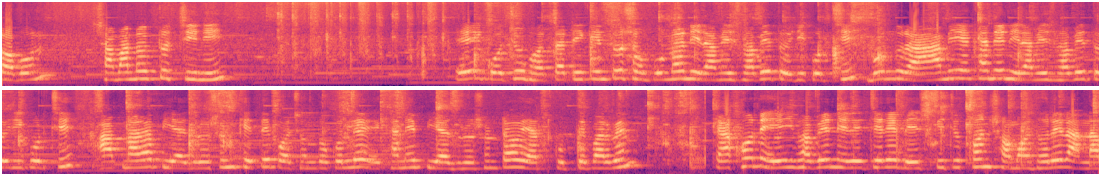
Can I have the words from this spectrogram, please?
লবণ, সামান্য একটু চিনি এই কচু ভর্তাটি কিন্তু সম্পূর্ণ নিরামিষভাবে তৈরি করছি। বন্ধুরা, আমি এখানে নিরামিষভাবে তৈরি করছি। আপনারা পেঁয়াজ রসুন খেতে পছন্দ করলে এখানে পেঁয়াজ রসুনটাও অ্যাড করতে পারবেন। এখন এইভাবে নেড়ে চেড়ে বেশ কিছুক্ষণ সময় ধরে রান্না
